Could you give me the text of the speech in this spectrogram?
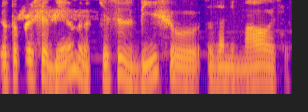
eu tô percebendo que esses bichos, esses animais, essas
